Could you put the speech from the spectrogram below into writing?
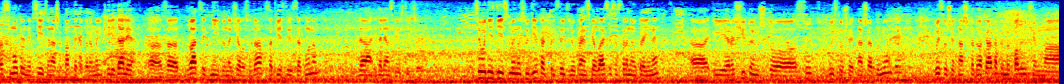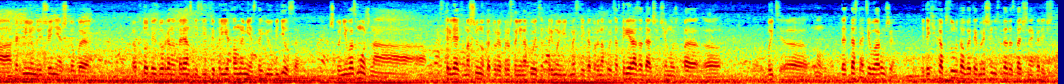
рассмотрены все эти наши факты, которые мы передали э, за 20 дней до начала суда в соответствии с законом для итальянской юстиции. Сегодня здесь мы на суде, как представители украинской власти со стороны Украины, э, и рассчитываем, что суд выслушает наши аргументы, выслушает наших адвокатов, и мы получим э, как минимум решение, чтобы кто-то из органов итальянской юстиции приехал на место и убедился, что невозможно стрелять в машину, которая просто не находится в прямой видимости, которая находится в три раза дальше, чем может э, быть, э, ну, достать его оружие. И таких абсурдов в этом решении всегда достаточное количество.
